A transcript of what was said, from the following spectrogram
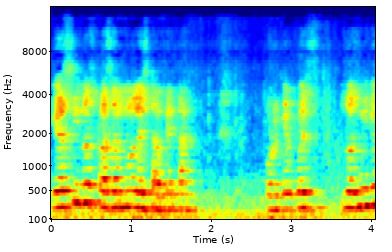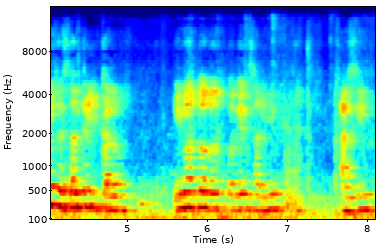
Y así nos pasamos la estafeta. Porque pues los niños están delicados y no todos pueden salir así.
